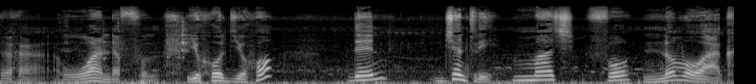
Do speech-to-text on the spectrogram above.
Wonderful. You hold your hoe, then gently march for normal work.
